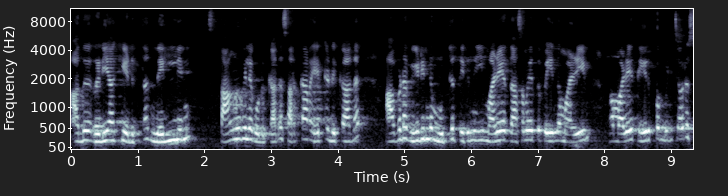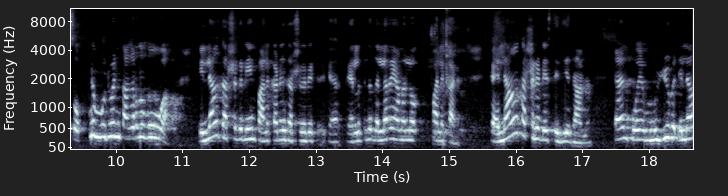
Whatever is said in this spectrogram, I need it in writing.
അത് റെഡിയാക്കി എടുത്ത നെല്ലിന് താങ്ങുവില കൊടുക്കാതെ സർക്കാർ ഏറ്റെടുക്കാതെ അവിടെ വീടിന്റെ മുറ്റത്തിരുന്ന് ഈ മഴയെ ആ സമയത്ത് പെയ്യുന്ന മഴയിൽ ആ മഴയെ തീർപ്പം പിടിച്ച് അവരുടെ സ്വപ്നം മുഴുവൻ തകർന്നു പോവുക. എല്ലാ കർഷകരുടെയും പാലക്കാടും കർഷകരെ കേരളത്തിന്റെ നെല്ലറയാണല്ലോ പാലക്കാട്. എല്ലാ കർഷകരുടെയും സ്ഥിതി ഇതാണ്. ഞാൻ പോയ മുഴുവൻ എല്ലാ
